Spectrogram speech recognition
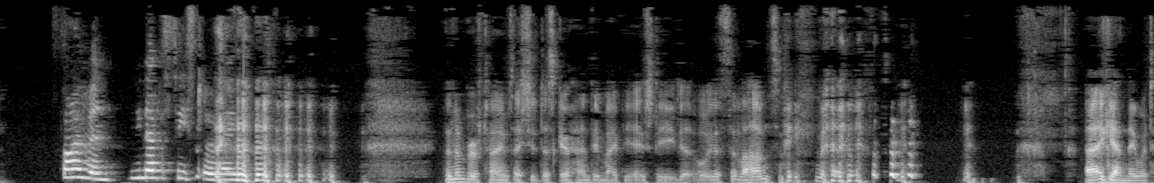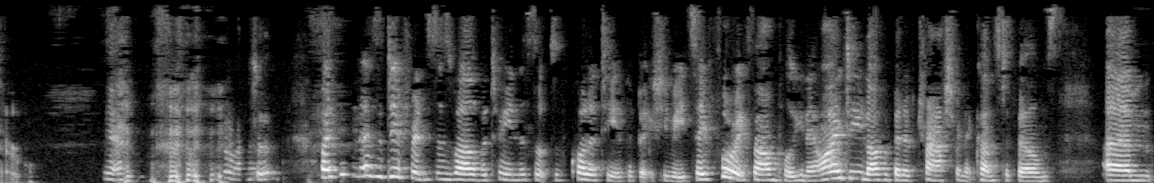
Simon, you never cease to amaze. me. the number of times I should just go hand in my PhD just alarms me. uh, again, they were terrible. yeah. I think there's a difference as well between the sorts of quality of the books you read. So, for example, you know, I do love a bit of trash when it comes to films. Um,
